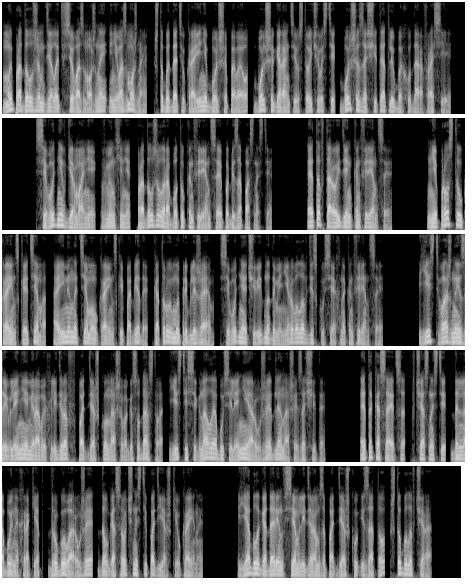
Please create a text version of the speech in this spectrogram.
Мы продолжим делать все возможное и невозможное, чтобы дать Украине больше ПВО, больше гарантий устойчивости, больше защиты от любых ударов России. Сегодня в Германии, в Мюнхене, продолжила работу конференция по безопасности. Это второй день конференции. Не просто украинская тема, а именно тема украинской победы, которую мы приближаем, сегодня очевидно доминировала в дискуссиях на конференции. Есть важные заявления мировых лидеров в поддержку нашего государства, есть и сигналы об усилении оружия для нашей защиты. Это касается, в частности, дальнобойных ракет, другого оружия, долгосрочности поддержки Украины. Я благодарен всем лидерам за поддержку и за то, что было вчера.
